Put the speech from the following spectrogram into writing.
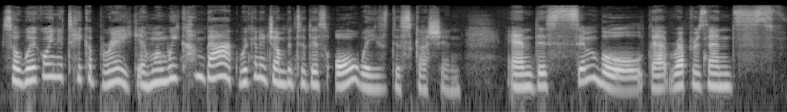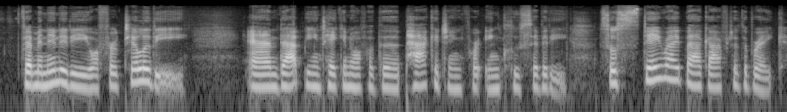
So we're going to take a break, and when we come back, we're going to jump into this always discussion and this symbol that represents femininity or fertility, and that being taken off of the packaging for inclusivity. So stay right back after the break.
